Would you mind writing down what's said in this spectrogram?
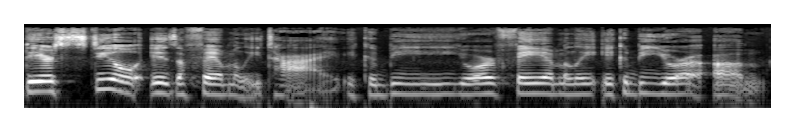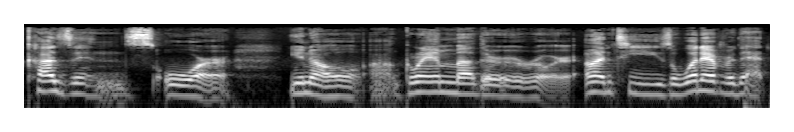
there still is a family tie. It could be your family, it could be your um, cousins or, you know, uh, grandmother or aunties or whatever that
